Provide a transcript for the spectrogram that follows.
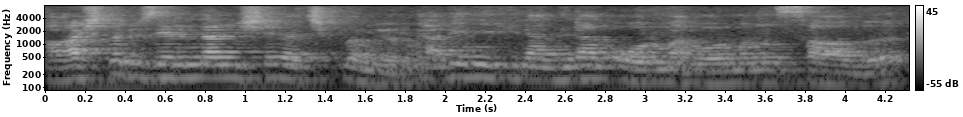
ağaçlar üzerinden bir şey açıklamıyorum. Yani beni ilgilendiren orman, ormanın sağlığı.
